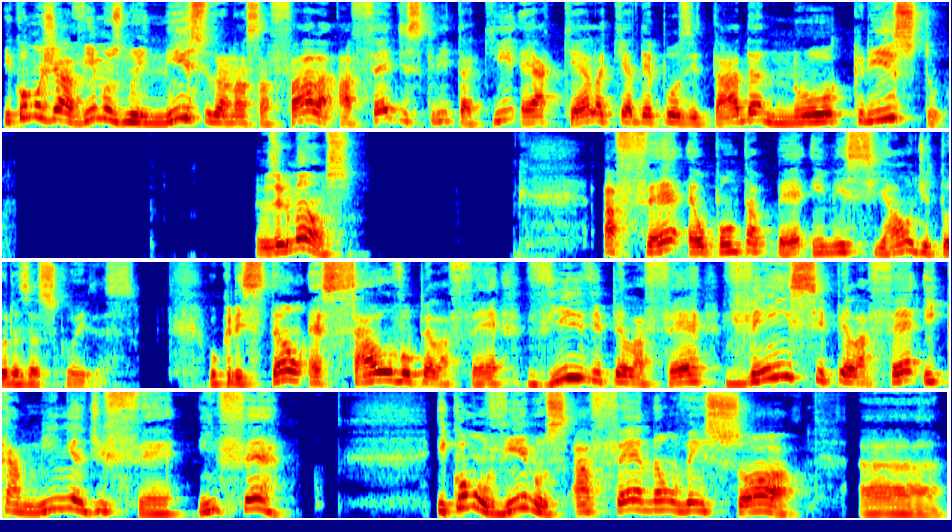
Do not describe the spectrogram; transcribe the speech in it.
E como já vimos no início da nossa fala, a fé descrita aqui é aquela que é depositada no Cristo. Meus irmãos, a fé é o pontapé inicial de todas as coisas. O cristão é salvo pela fé, vive pela fé, vence pela fé e caminha de fé em fé. E como vimos, a fé não vem só ah,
